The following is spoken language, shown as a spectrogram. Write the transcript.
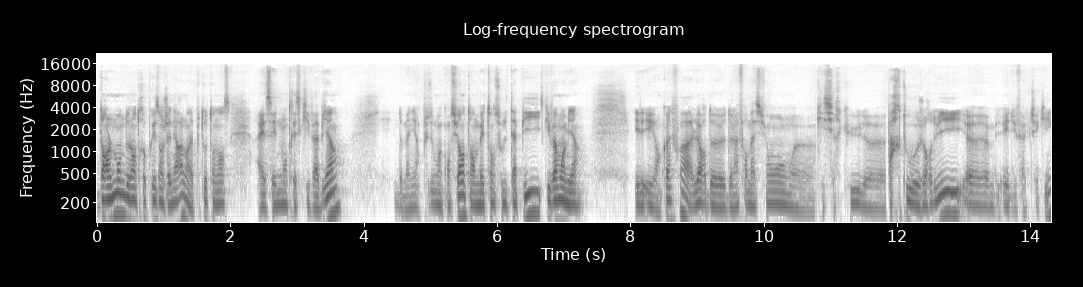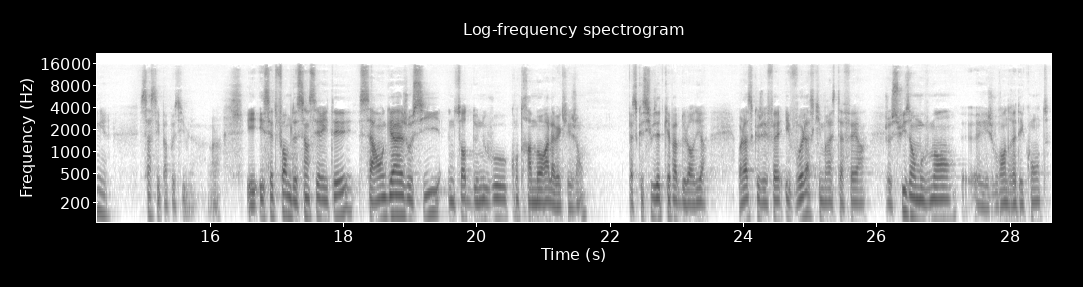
Dans le monde de l'entreprise en général, on a plutôt tendance à essayer de montrer ce qui va bien, de manière plus ou moins consciente, en mettant sous le tapis ce qui va moins bien. Et, encore une fois, à l'heure de, l'information euh, qui circule partout aujourd'hui et du fact-checking, ça, c'est pas possible. Et, et, cette forme de sincérité, ça engage aussi une sorte de nouveau contrat moral avec les gens. Parce que si vous êtes capable de leur dire, voilà ce que j'ai fait et voilà ce qu'il me reste à faire, je suis en mouvement et je vous rendrai des comptes,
